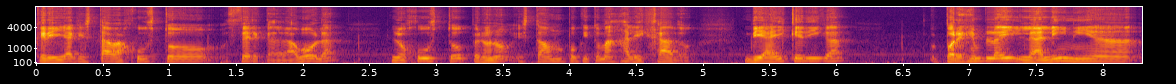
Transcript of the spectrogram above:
Creía que estaba justo cerca de la bola, lo justo, pero no, está un poquito más alejado. De ahí que diga, por ejemplo ahí la línea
